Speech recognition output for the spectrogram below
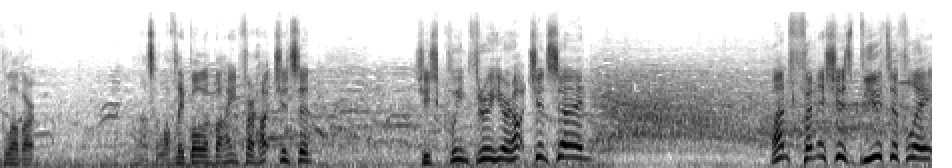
Glover. That's a lovely ball in behind for Hutchison. She's clean through here, Hutchison. And finishes beautifully.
